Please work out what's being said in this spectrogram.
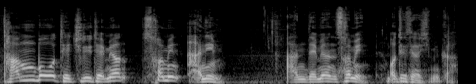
담보 대출이 되면 서민 아님. 안 되면 서민. 어떻게 생각하십니까?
